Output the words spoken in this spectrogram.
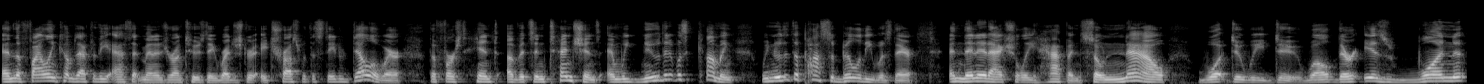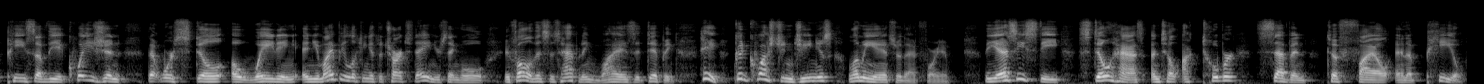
and the filing comes after the asset manager on Tuesday registered a trust with the state of Delaware, the first hint of its intentions. And we knew that it was coming. We knew that the possibility was there, and then it actually happened. So now what do we do? Well, there is one piece of the equation that we're still awaiting. And you might be looking at the chart today and you're saying, well, if all of this is happening, why is it dipping? Hey, good question, genius. Let me answer that for you. The SEC still has until October 7 to file an appeal.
